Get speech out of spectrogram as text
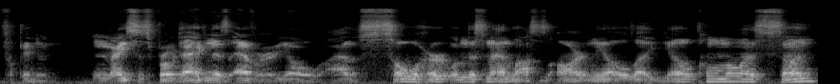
fucking nicest protagonist ever. Yo, I was so hurt when this man lost his arm. Yo, like yo, come on, son.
